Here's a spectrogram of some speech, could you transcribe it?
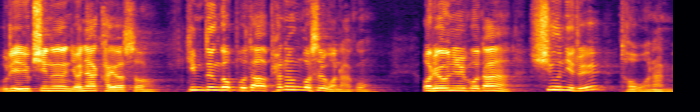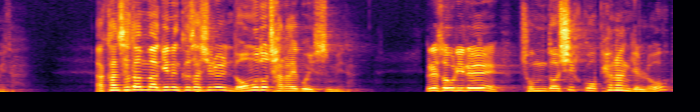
우리의 육신은 연약하여서 힘든 것보다 편한 것을 원하고 어려운 일보다 쉬운 일을 더 원합니다. 악한 사단 마귀는 그 사실을 너무도 잘 알고 있습니다. 그래서 우리를 좀 더 쉽고 편한 길로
